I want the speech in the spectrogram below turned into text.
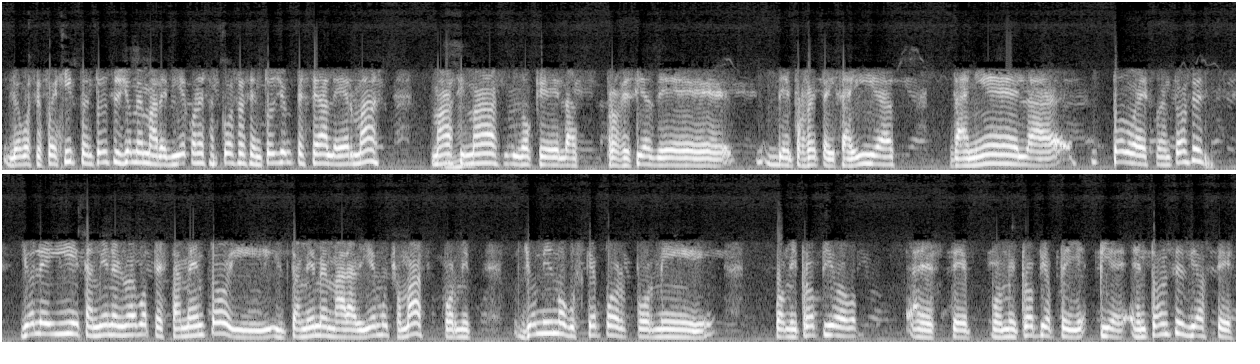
luego se fue a Egipto. Entonces yo me maravillé con esas cosas, entonces yo empecé a leer más, más y más lo que las profecías de del profeta Isaías, Daniel, todo eso. Entonces, yo leí también el Nuevo Testamento y, también me maravillé mucho más por mi yo mismo busqué por por mi por mi propio este por mi propio pie, entonces ya sé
